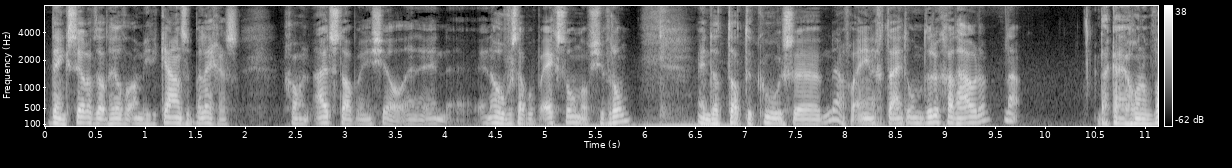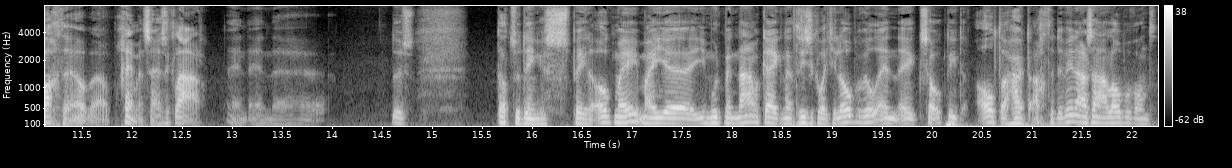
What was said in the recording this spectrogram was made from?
denk zelf dat heel veel Amerikaanse beleggers gewoon uitstappen in Shell en, en, en overstappen op Exxon of Chevron. En dat dat de koers uh, nou, voor enige tijd onder druk gaat houden. Nou, daar kan je gewoon op wachten. Op, een gegeven moment zijn ze klaar. En, en uh, dus dat soort dingen spelen ook mee. Maar je, je moet met name kijken naar het risico wat je lopen wil. En ik zou ook niet al te hard achter de winnaars aanlopen. Want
